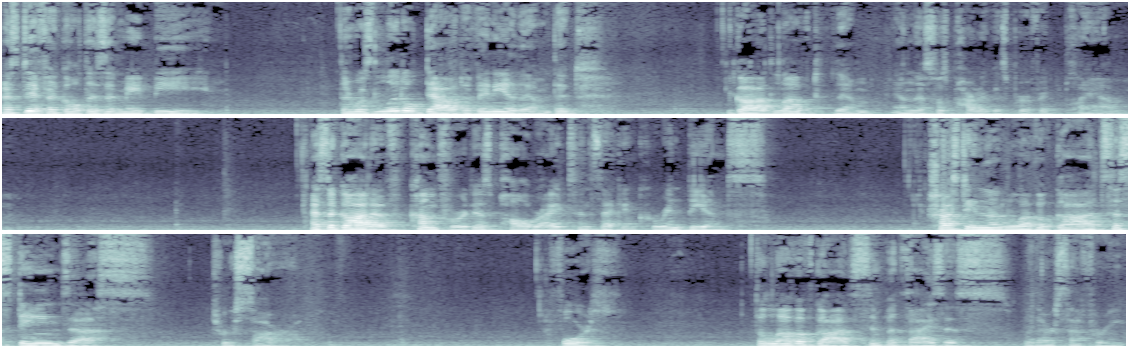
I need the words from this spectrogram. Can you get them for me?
As difficult as it may be, there was little doubt of any of them that God loved them, and this was part of his perfect plan. As a God of comfort, as Paul writes in 2 Corinthians, trusting in the love of God sustains us through sorrow. Fourth, the love of God sympathizes with our suffering.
